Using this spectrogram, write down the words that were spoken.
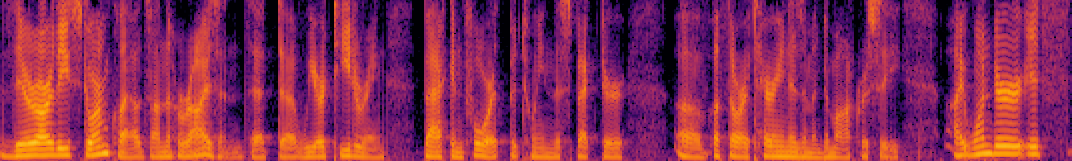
there are these storm clouds on the horizon that uh, we are teetering back and forth between the specter of authoritarianism and democracy. I wonder if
